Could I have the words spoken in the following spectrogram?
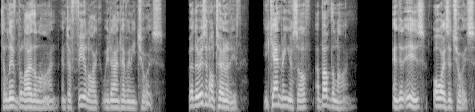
to live below the line and to feel like we don't have any choice. But there is an alternative. You can bring yourself above the line. And it is always a choice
